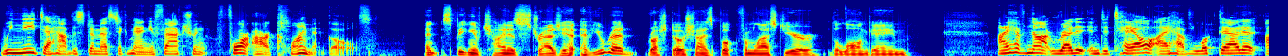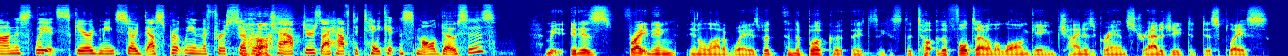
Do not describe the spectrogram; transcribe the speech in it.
We need to have this domestic manufacturing for our climate goals. And speaking of China's strategy, have you read Rush Doshi's book from last year, The Long Game? I have not read it in detail. I have looked at it. Honestly, it scared me so desperately in the first several chapters. I have to take it in small doses. I mean, it is frightening in a lot of ways, but in the book, uh, it's, it's the, to- the full title, The Long Game China's Grand Strategy to Displace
